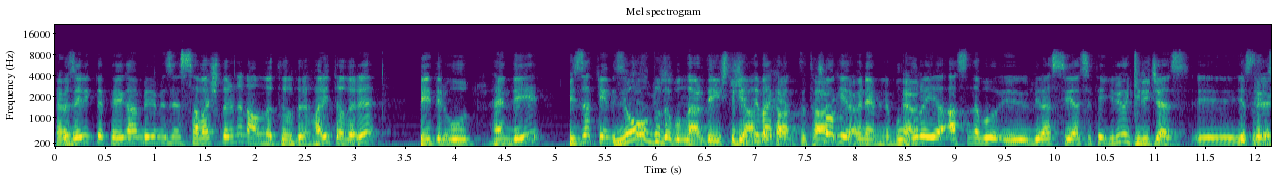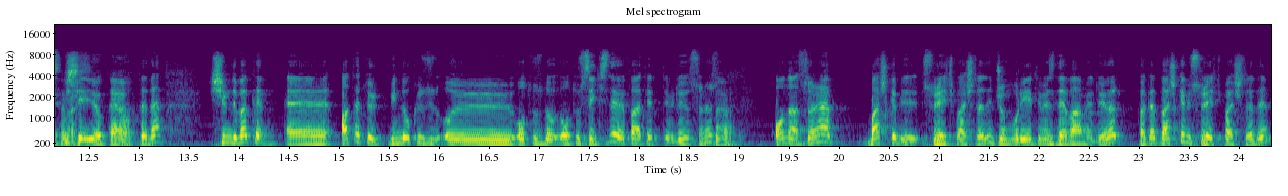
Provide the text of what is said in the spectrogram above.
evet. Özellikle peygamberimizin savaşlarının anlatıldığı haritaları Bedir, Uhud, Hende'yi bizzat kendisi Ne çizmiş. oldu da bunlar değişti bir Şimdi anda bakın kalktı tarihten? çok önemli. Bu Evet. burayı aslında bu e, biraz siyasete giriyor, gireceğiz. E, yapacak bir istemez. şey yok Evet. bu noktada. Şimdi bakın e, Atatürk 1938'de vefat etti biliyorsunuz. Evet. Ondan sonra başka bir süreç başladı. Cumhuriyetimiz devam ediyor. Fakat başka bir süreç başladı.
